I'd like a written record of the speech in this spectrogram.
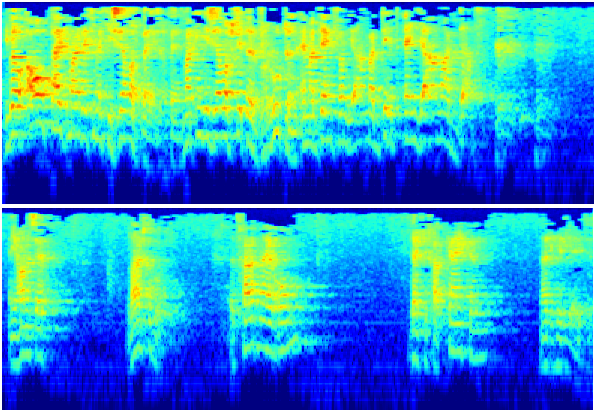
Die wil altijd maar dat je met jezelf bezig bent. Maar in jezelf zitten vroeten. En maar denkt van ja maar dit en ja maar dat. En Johannes zegt, luister goed. Het gaat mij erom dat je gaat kijken naar de Heer Jezus.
